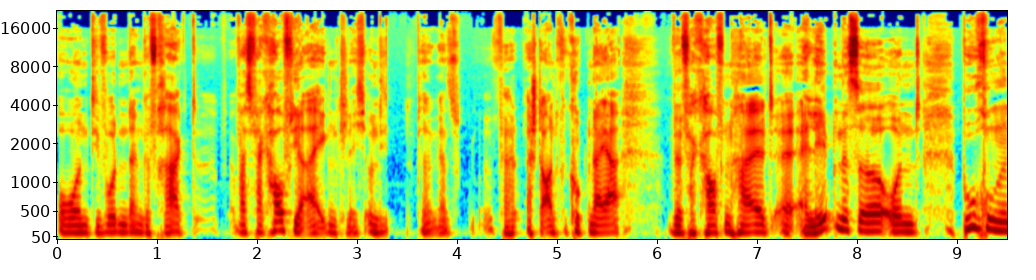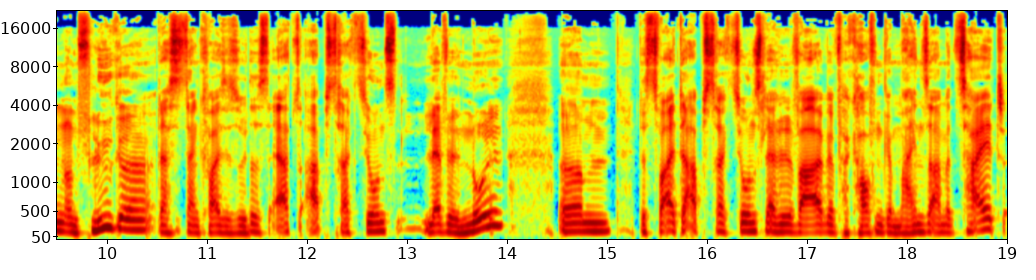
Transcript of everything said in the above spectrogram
und die wurden dann gefragt, was verkauft ihr eigentlich? Und die haben ganz erstaunt geguckt, naja, wir verkaufen halt äh, Erlebnisse und Buchungen und Flüge. Das ist dann quasi so das erste Abstraktionslevel 0. Ähm, das zweite Abstraktionslevel war, wir verkaufen gemeinsame Zeit.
